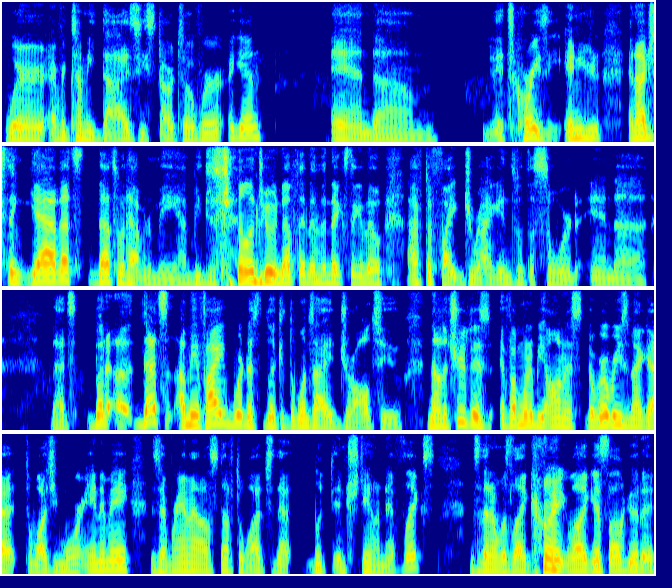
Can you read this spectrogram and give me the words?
where every time he dies he starts over again and um it's crazy and you and i just think yeah that's that's what happened to me. I'd be just chilling doing nothing and the next thing you know i have to fight dragons with a sword and uh That's but uh, that's I mean if I were to look at the ones I draw to now the truth is if I'm going to be honest the real reason I got to watching more anime is I ran out of stuff to watch that looked interesting on Netflix and so then I was like all right well I guess I'll go to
